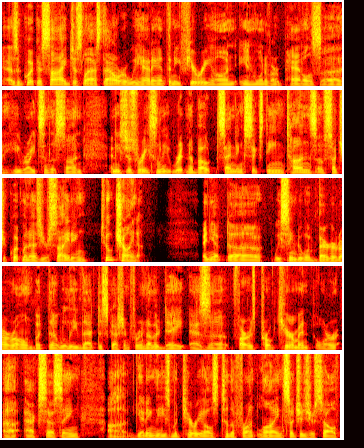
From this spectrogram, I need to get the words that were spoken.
As a quick aside, just last hour we had Anthony Furey on in one of our panels. Uh, he writes in The Sun, and he's just recently written about sending 16 tons of such equipment as you're citing to China. And yet, uh, we seem to have beggared our own, but uh, we'll leave that discussion for another day. As uh, far as procurement or uh, accessing, uh, getting these materials to the front line, such as yourself,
